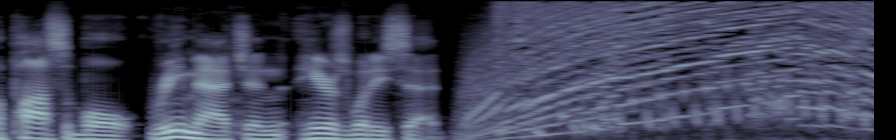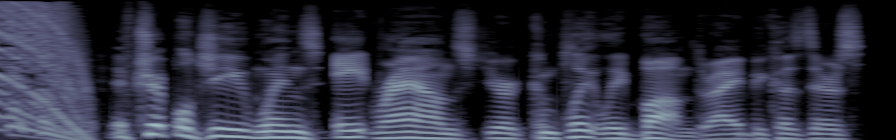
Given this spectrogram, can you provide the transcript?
a possible rematch?" And here's what he said: If Triple G wins eight rounds, you're completely bummed, right? Because there's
